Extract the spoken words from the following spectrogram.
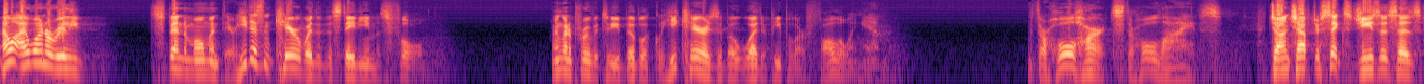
I, want to really spend a moment there. He doesn't care whether the stadium is full. I'm going to prove it to you biblically. He cares about whether people are following him with their whole hearts, their whole lives. John chapter 6, Jesus has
